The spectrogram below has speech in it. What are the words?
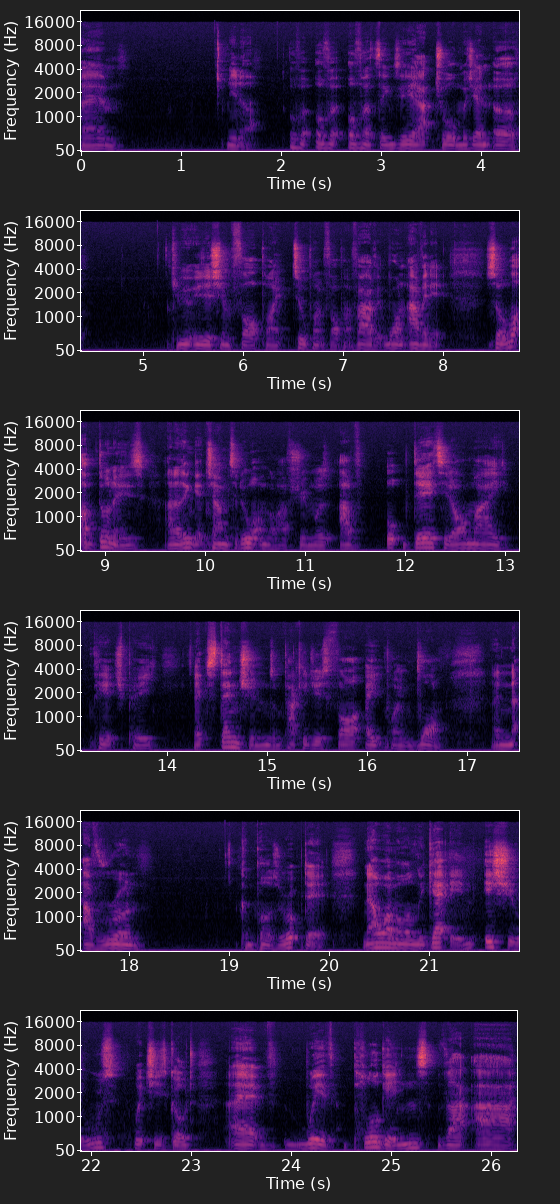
um, you know, other other other things. The actual Magento Community Edition 4.2.4.5, it won't having it. So what I've done is, and I didn't get chance to do it on the live stream, was I've updated all my PHP extensions and packages for 8.1, and I've run composer update. Now I'm only getting issues, which is good, uh, with plugins that are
